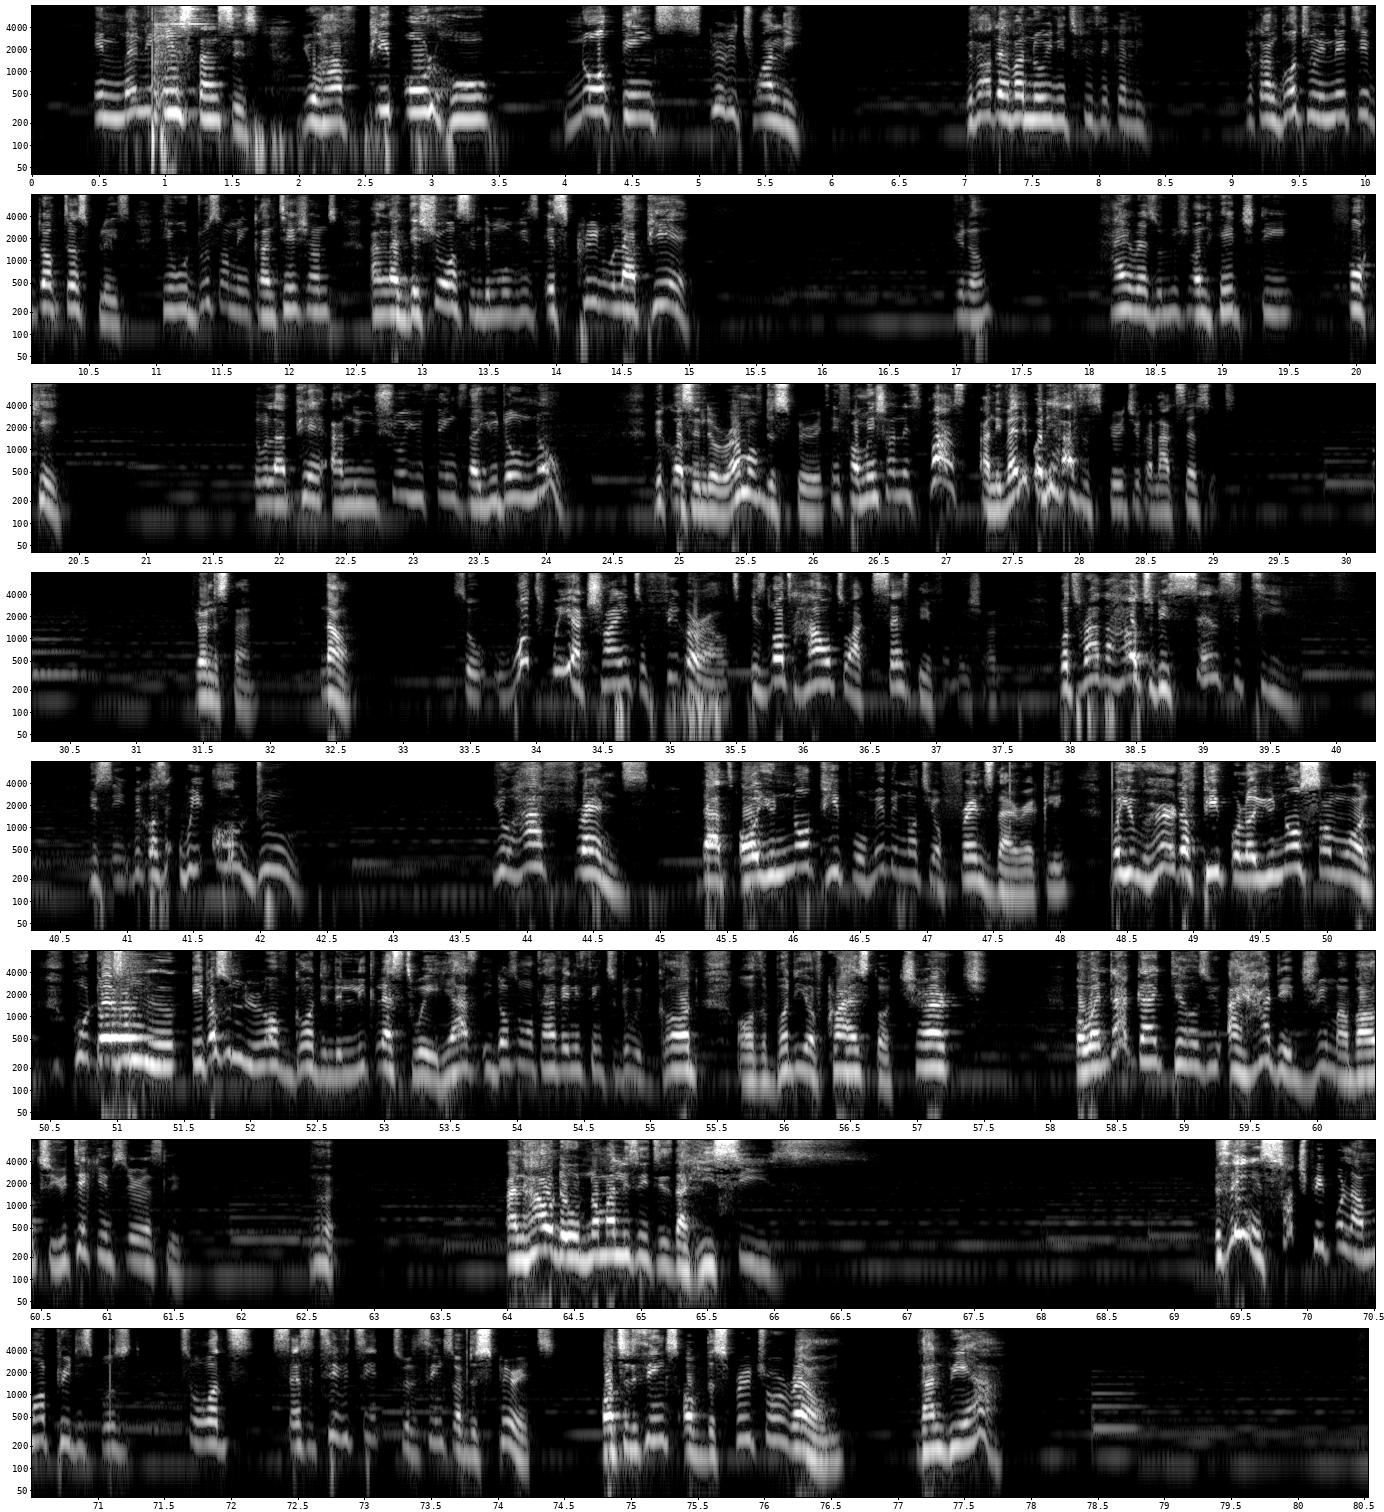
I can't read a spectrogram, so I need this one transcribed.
in many instances, you have people who know things spiritually without ever knowing it physically. You can go to a native doctor's place, he will do some incantations, and like they show us in the movies, a screen will appear. You know, high resolution HD 4K. It will appear and it will show you things that you don't know. Because in the realm of the spirit, information is passed. And if anybody has the spirit, you can access it. You understand? Now, so what we are trying to figure out is not how to access the information, but rather how to be sensitive. You see, because we all do. You have friends that, or you know people, maybe not your friends directly, but you've heard of people, or you know someone who doesn't, he doesn't love God in the littlest way. He has, he doesn't want to have anything to do with God or the body of Christ or church. But when that guy tells you, I had a dream about you, you take him seriously. and how they would normally say it is that he sees. The thing is, such people are more predisposed towards sensitivity to the things of the spirit or to the things of the spiritual realm than we are.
